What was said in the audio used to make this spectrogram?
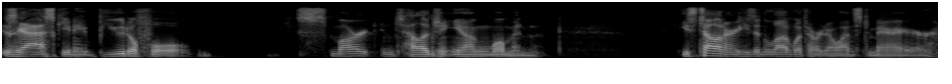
is asking a beautiful, smart, intelligent young woman. He's telling her he's in love with her and wants to marry her.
